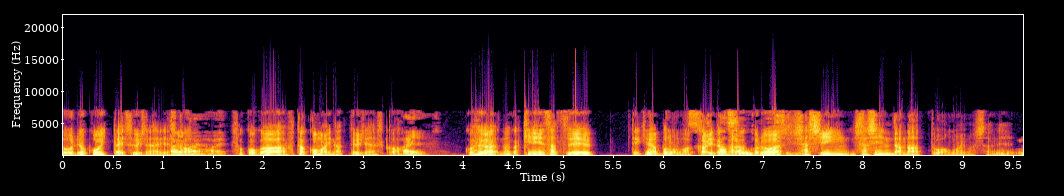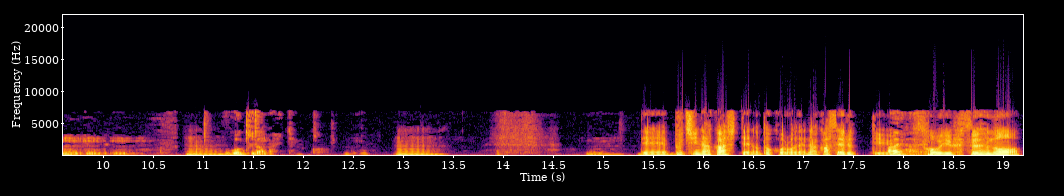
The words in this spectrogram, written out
と旅行行ったりするじゃないですか。はいはいはい。そこが2コマになってるじゃないですか。はい。これがなんか記念撮影的なものばっかりだから、これは写真写真、だなとは思いましたね。うんうん。動きがないというか。うん。うんで、ぶち泣かしてのところで泣かせるっていう、はいはいそういう普通の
